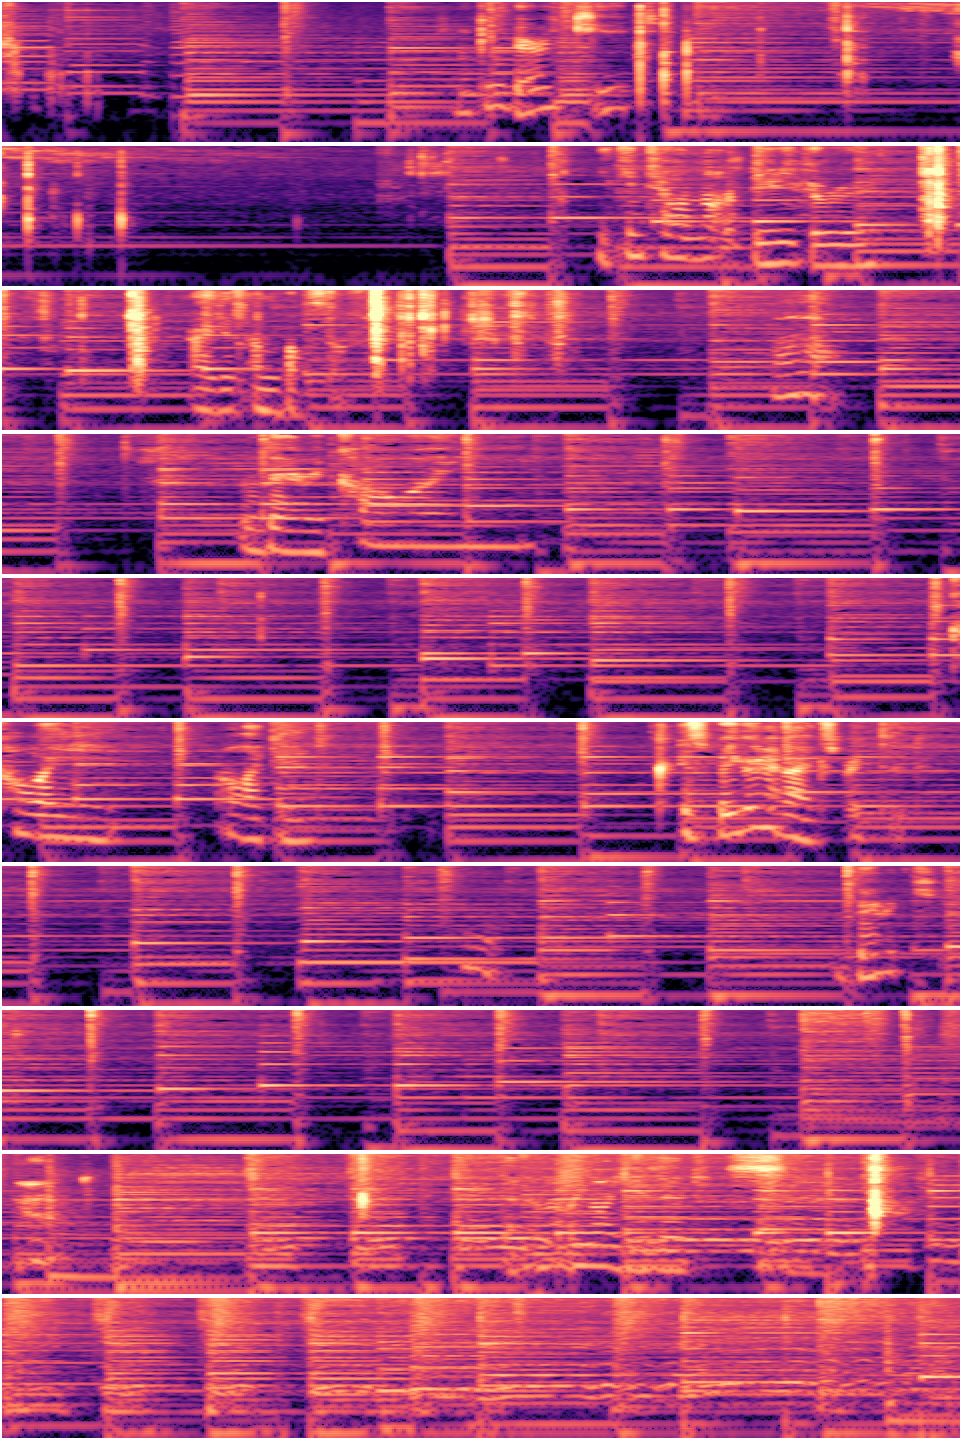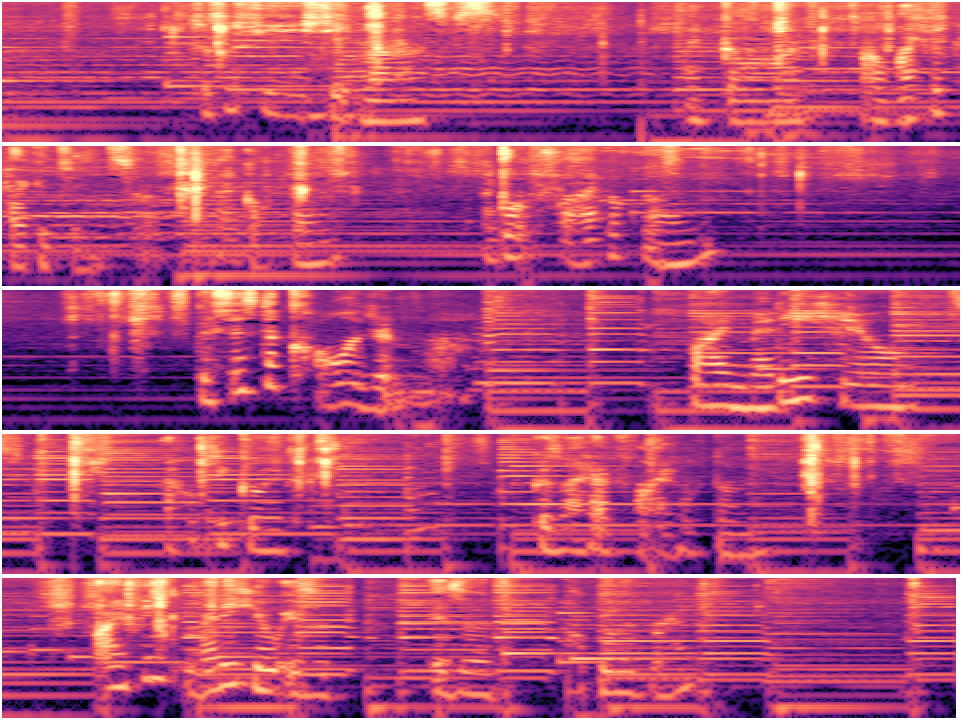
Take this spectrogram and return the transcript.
I like the packaging, so I got them. I got five of them. This is the collagen by Mediheal. I hope you're good, because I have five of them. I think Mediheal is a is a popular brand.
